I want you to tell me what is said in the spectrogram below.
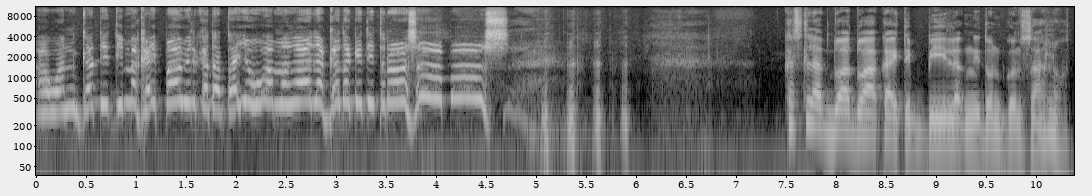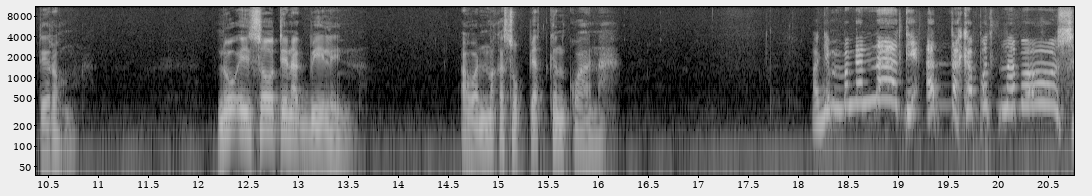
Awan ka di ti makaipawil ka tayo ang mga anak ka dagiti troso, boss. Kaslag dua-dua ka iti bilag ni Don Gonzalo, tirong. No iso tinagbilin. Awan makasupyat kan kuana. Magimbangan na, ti adda kapot na, boss.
